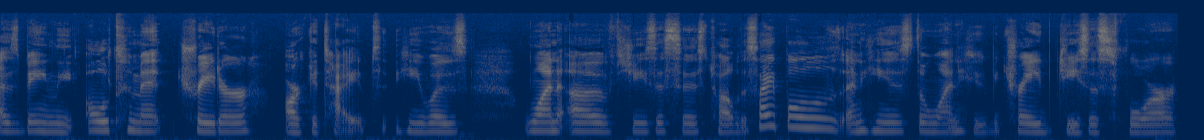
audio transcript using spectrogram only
as being the ultimate traitor archetype. He was one of Jesus's 12 disciples, and he is the one who betrayed Jesus for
